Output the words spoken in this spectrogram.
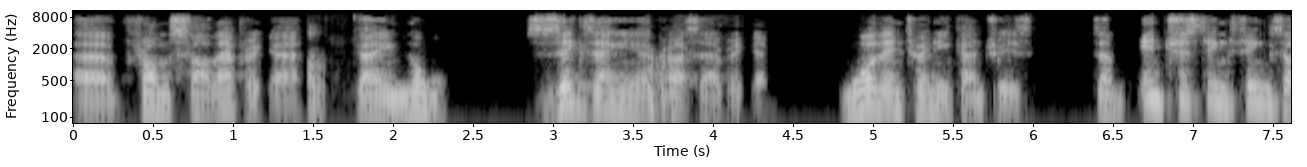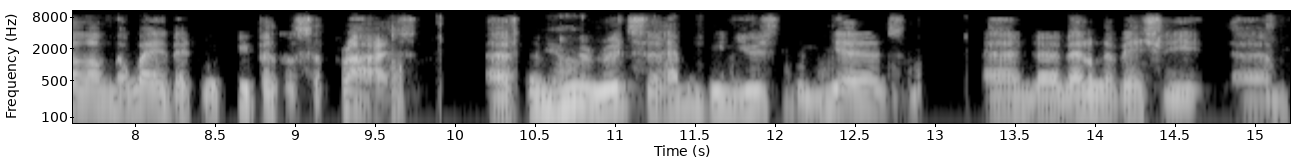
uh, from South Africa, going north, zigzagging across Africa, more than 20 countries. Some interesting things along the way that will keep us a surprise. Uh, some yeah. new routes that haven't been used for years, and uh, that'll eventually um,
